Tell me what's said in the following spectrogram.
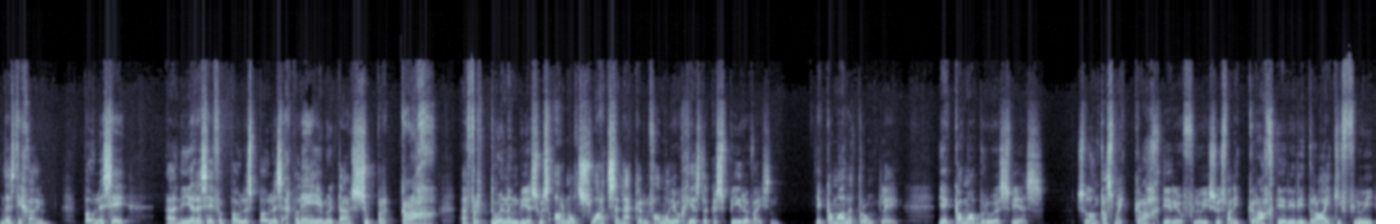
En dis die geheim. Paulus sê uh, die Here sê vir Paulus, Paulus, ek wil hê jy moet 'n superkrag 'n vertoning wees soos Arnold Schwarzenegger en vir almal jou geestelike spiere wys nie. Jy kan maar in 'n tronk lê. Jy kan maar broos wees solank as my krag deur jou vloei, soos wat die krag deur hierdie draadjie vloei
